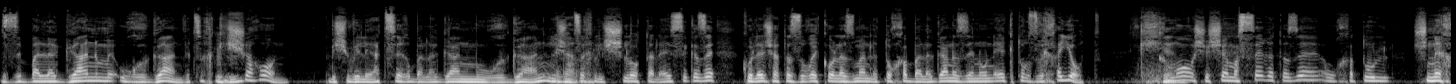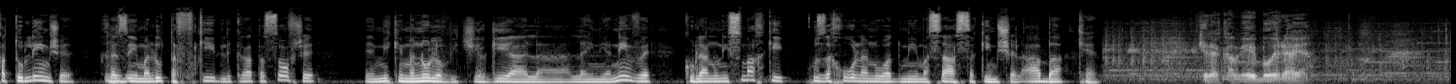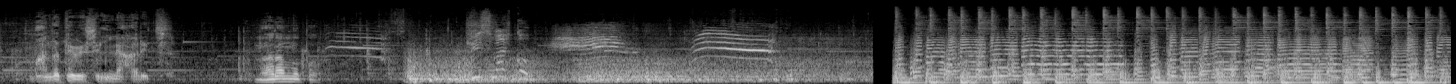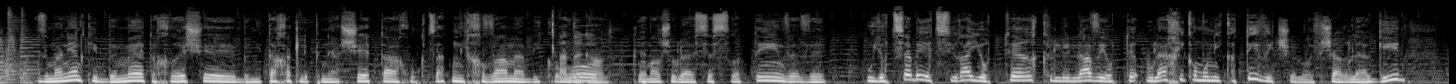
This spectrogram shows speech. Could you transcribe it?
זה בלגן מאורגן, וצריך mm-hmm. כישרון בשביל לייצר בלגן מאורגן, לגמרי. שצריך לשלוט על העסק הזה, כולל שאתה זורק כל הזמן לתוך הבלגן הזה non actors וחיות. כן. כמו ששם הסרט הזה הוא חתול, שני חתולים שאחרי זה ימלאו תפקיד לקראת הסוף, שמיקי מנולוביץ' יגיע לעניינים, וכולנו נשמח, כי הוא זכור לנו עוד ממסע עסקים של אבא. כן. Veselina haritz. Naravno, pa. Bismarko! זה מעניין כי באמת, אחרי שבמתחת לפני השטח הוא קצת נכווה מהביקורות, כן. הוא אמר שהוא לא יעשה סרטים, והוא יוצא ביצירה יותר קלילה ויותר, אולי הכי קומוניקטיבית שלו, אפשר להגיד.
